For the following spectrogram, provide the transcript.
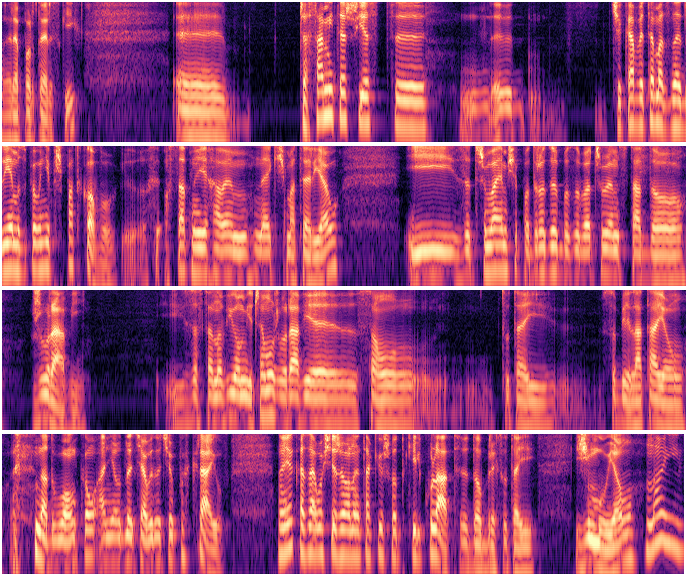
reporterskich. E, czasami też jest e, ciekawy temat znajdujemy zupełnie przypadkowo. Ostatnio jechałem na jakiś materiał i zatrzymałem się po drodze, bo zobaczyłem stado żurawi. I zastanowiło mnie, czemu żurawie są tutaj sobie latają nad łąką, a nie odleciały do ciepłych krajów. No i okazało się, że one tak już od kilku lat dobrych tutaj zimują. No i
